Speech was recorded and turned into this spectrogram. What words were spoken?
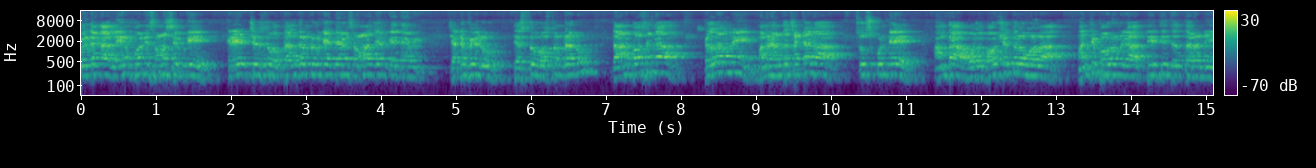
విధంగా లేనిపోని సమస్యలకి క్రియేట్ చేస్తూ తల్లిదండ్రులకైతే సమాజానికైతేమి చెడ్డ పేరు తెస్తూ వస్తుంటారు. దానికోసంగా పిల్లల్ని మనం ఎంత చక్కగా చూసుకుంటే అంత వాళ్ళ భవిష్యత్తులో వాళ్ళ మంచి పౌరులుగా తీర్చిదిద్దుతారని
